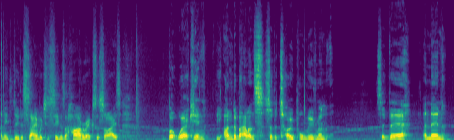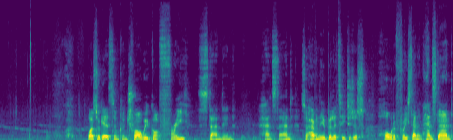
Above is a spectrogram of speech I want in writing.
I need to do the same, which is seen as a harder exercise, but working the underbalance, so the toe pull movement. So there, and then once we get some control, we've got free standing handstand. So having the ability to just hold a freestanding handstand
